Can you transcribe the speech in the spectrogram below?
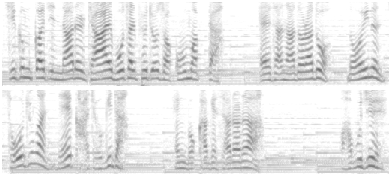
지금까지 나를 잘 보살펴줘서 고맙다. 해산하더라도 너희는 소중한 내 가족이다. 행복하게 살아라. 아버지.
